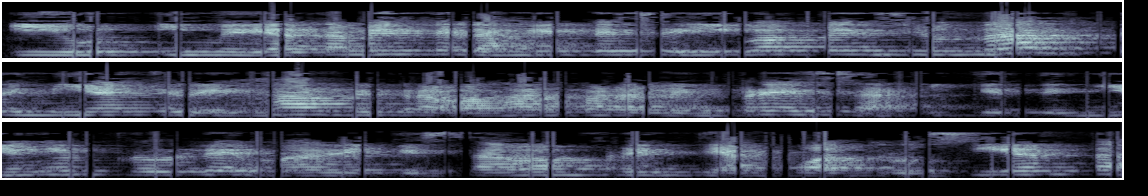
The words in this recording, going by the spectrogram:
inmediatamente la gente se iba a pensionar, tenía que dejar de trabajar para la empresa y que tenían el problema de que estaban frente a 400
